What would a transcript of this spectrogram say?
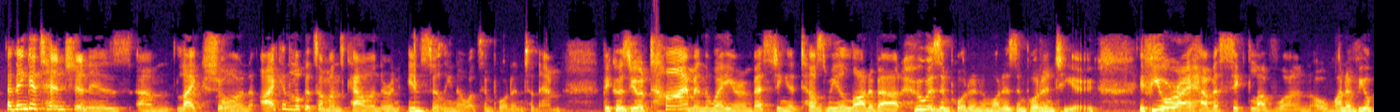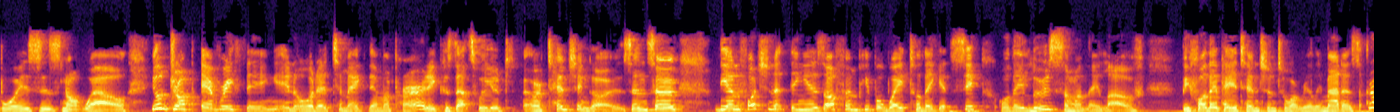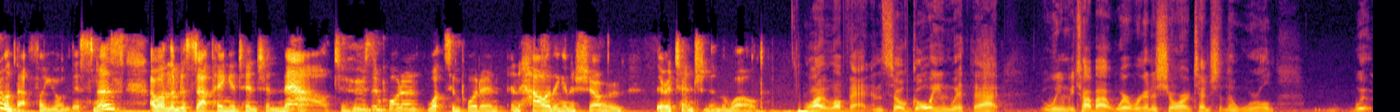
I think attention is um, like Sean. I can look at someone's calendar and instantly know what's important to them because your time and the way you're investing it tells me a lot about who is important and what is important to you. If you or I have a sick loved one or one of your boys is not well, you'll drop everything in order to make them a priority because that's where your, your attention goes. And so the unfortunate thing is often people wait till they get sick or they lose someone they love before they pay attention to what really matters. I don't want that for your listeners. I want them to start paying attention now to who's important, what's important, and how are they going to show their attention in the world. Well, I love that. And so, going with that, when we talk about where we're going to show our attention in the world,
